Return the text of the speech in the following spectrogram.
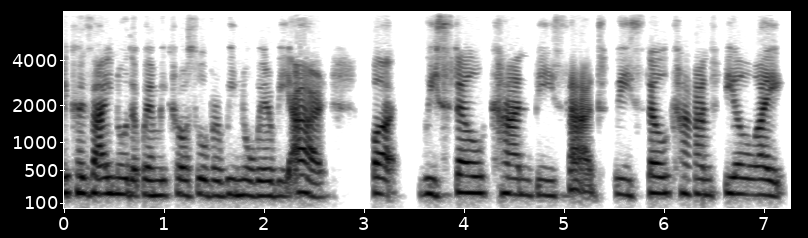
because I know that when we cross over, we know where we are, but we still can be sad. We still can feel like,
